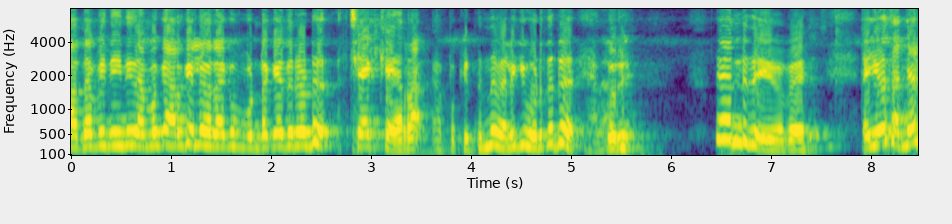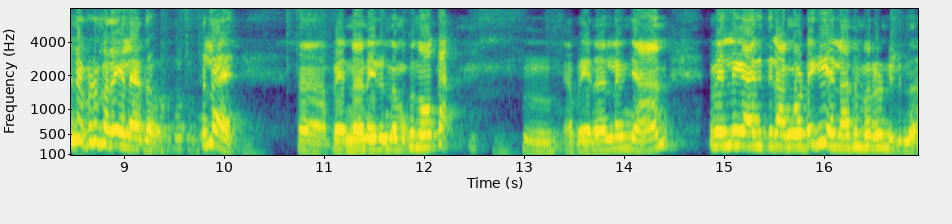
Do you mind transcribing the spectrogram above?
അതാ പിന്നെ ഇനി നമുക്ക് ആർക്കെങ്കിലും ഒരാൾക്ക് മുണ്ടക്കേതിനോട് ചേ കയറാം അപ്പൊ കിട്ടുന്ന വിലക്ക് കൊടുത്തിട്ട് ഒരു എന്റെ ദൈവമേ. അയ്യോ സഞ്ചാരൻ എപ്പോഴും പറയലായിരുന്നോ? അല്ലേ? ആ അപ്പൊ എന്നാണേലും നമുക്ക് നോക്കാം. അപ്പോൾ അപ്പൊ എന്നാലും ഞാൻ വലിയ കാര്യത്തിൽ അങ്ങോട്ടേക്ക് ചെല്ലാന്നും പറഞ്ഞോണ്ടിരുന്നതാ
